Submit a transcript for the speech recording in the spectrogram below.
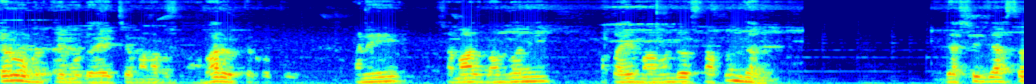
सर्व मंत्री महोदयाच्या मनापासून आभार व्यक्त करतो. आणि समाज बांधवांनी आता हे महामंडळ स्थापन झालं. जास्तीत जास्त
